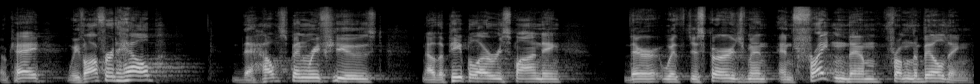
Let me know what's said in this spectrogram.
Okay? We've offered help. The help's been refused. Now the people are responding there with discouragement and frightened them from the building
